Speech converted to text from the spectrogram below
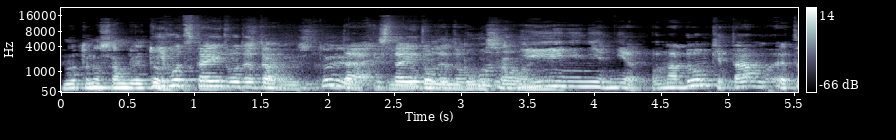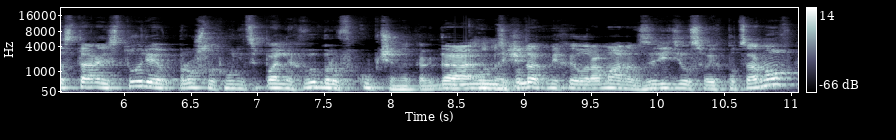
Ну, это на самом деле тоже и вот стоит вот эта, история. да, и стоит вот это голосованием. Не, не, не, нет. По надомке там это старая история прошлых муниципальных выборов в Купчино, когда Ну, депутат Михаил Романов зарядил своих пацанов,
